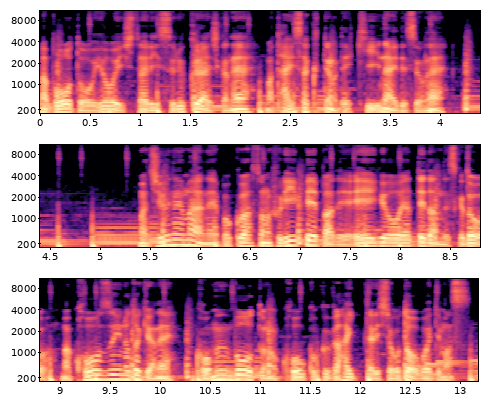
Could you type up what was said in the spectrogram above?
まあ、ボートを用意したりするくらいしかね、まあ、対策っていうのはできないですよね。まあ、10年前はね僕はそのフリーペーパーで営業をやってたんですけど、まあ、洪水の時はねゴムボートの広告が入ったりしたことを覚えています、ま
